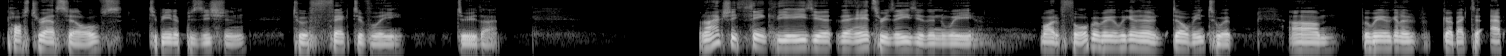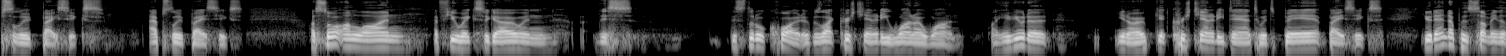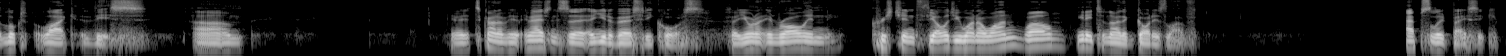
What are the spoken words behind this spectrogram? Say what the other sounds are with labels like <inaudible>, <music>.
posture ourselves to be in a position to effectively do that? And I actually think the easier the answer is easier than we might have thought, but we're, going to delve into it. Um, but we're going to go back to absolute basics. Absolute basics. I saw online a few weeks ago, and this this little quote. It was like Christianity 101. Like if you were to, you know, get Christianity down to its bare basics, you'd end up with something that looked like this. Um, you know, it's kind of imagine it's a, a university course. So you want to enroll in Christian Theology 101? Well, you need to know that God is love. Absolute basic.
